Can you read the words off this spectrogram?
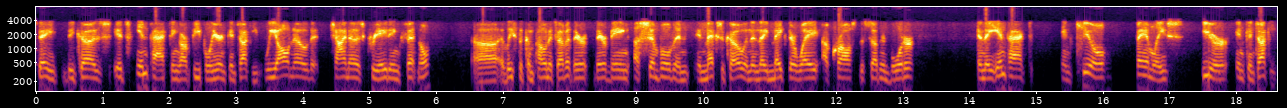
State because it's impacting our people here in Kentucky. We all know that China is creating fentanyl uh, at least the components of it. They're they're being assembled in in Mexico, and then they make their way across the southern border, and they impact and kill families here in Kentucky.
